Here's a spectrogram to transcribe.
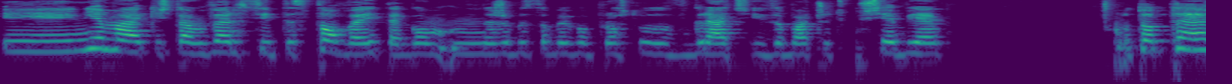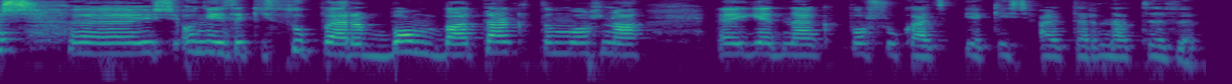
i nie ma jakiejś tam wersji testowej tego, żeby sobie po prostu wgrać i zobaczyć u siebie, to też, e, jeśli on jest jakiś super bomba, tak, to można e, jednak poszukać jakiejś alternatywy.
